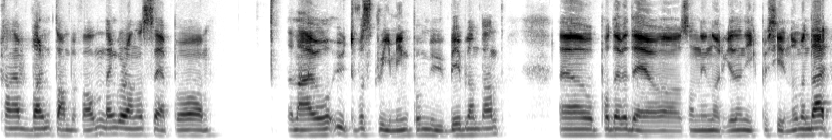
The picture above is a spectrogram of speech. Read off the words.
kan jeg varmt anbefale den. Den går an å se på Den er jo ute for streaming på Mubi, blant annet. Eh, Og på DVD og sånn i Norge. Den gikk på kino. Men der,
